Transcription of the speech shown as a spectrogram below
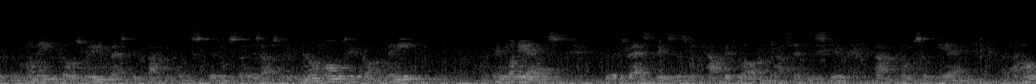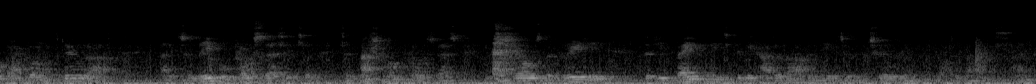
that the money goes reinvested back into the school. So there's absolutely no motive on me, or anybody else, to address this as a capital or an asset issue. That comes at the end. And I hope by going through that, and it's a legal process, it's a, it's a national process, it shows that really the debate needs to be had about the needs of the children, not about the site.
